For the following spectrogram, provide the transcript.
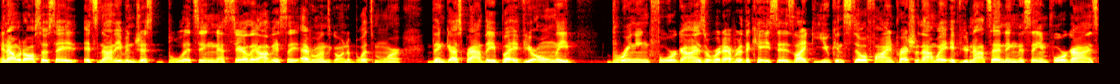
And I would also say it's not even just blitzing necessarily. Obviously, everyone's going to blitz more than Gus Bradley, but if you're only bringing four guys or whatever the case is, like you can still find pressure that way if you're not sending the same four guys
